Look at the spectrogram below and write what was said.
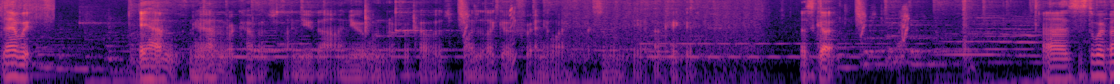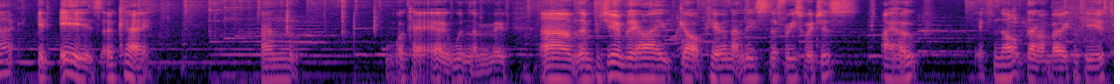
There we... It hadn't, it hadn't recovered. I knew that. I knew it wouldn't have recovered. Why did I go for it anyway? Because I'm an idiot. Okay, good. Let's go. Uh, is this the way back? It is. Okay. And... Okay, it wouldn't let me move. Um, then presumably I go up here and that leads to the three switches. I hope. If not, then I'm very confused.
